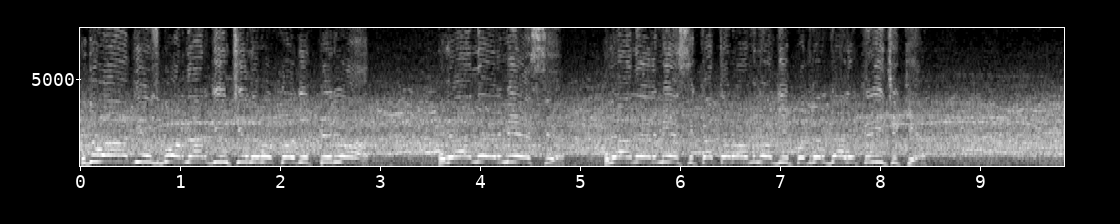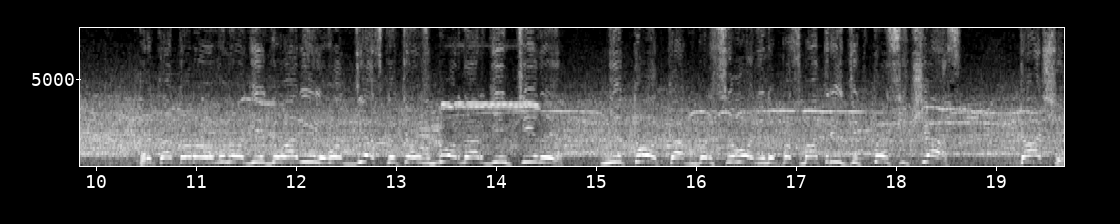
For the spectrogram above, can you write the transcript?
2-1 сборная Аргентины выходит вперед. Лионель Месси. Лионель Месси, которого многие подвергали критике. Про которого многие говорили, вот, дескать, он сборной Аргентины не тот, как в Барселоне. Но посмотрите, кто сейчас тащит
